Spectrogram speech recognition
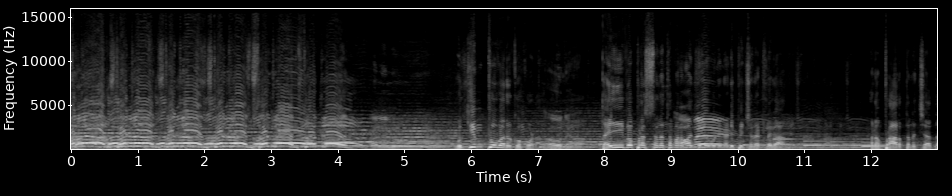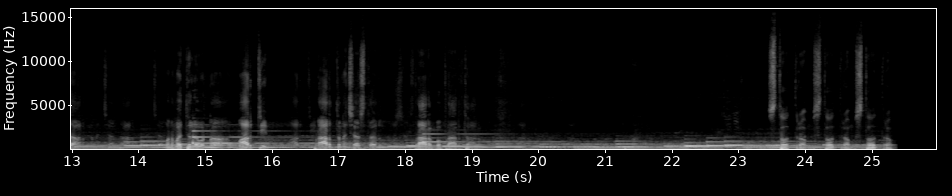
స్తోత్రం స్తోత్రం స్తోత్రం స్తోత్రం స్తోత్రం ముగింపు వరకు కూడా దైవ ప్రసన్నత మన మధ్యలో నడిపించినట్లుగా. మనం ప్రార్థన చేద్దాం. మన మధ్యలో ఉన్న మార్టిన్ ప్రార్థన చేస్తాడు. ప్రారంభ ప్రార్థన. స్తోత్రం స్తోత్రం స్తోత్రం.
